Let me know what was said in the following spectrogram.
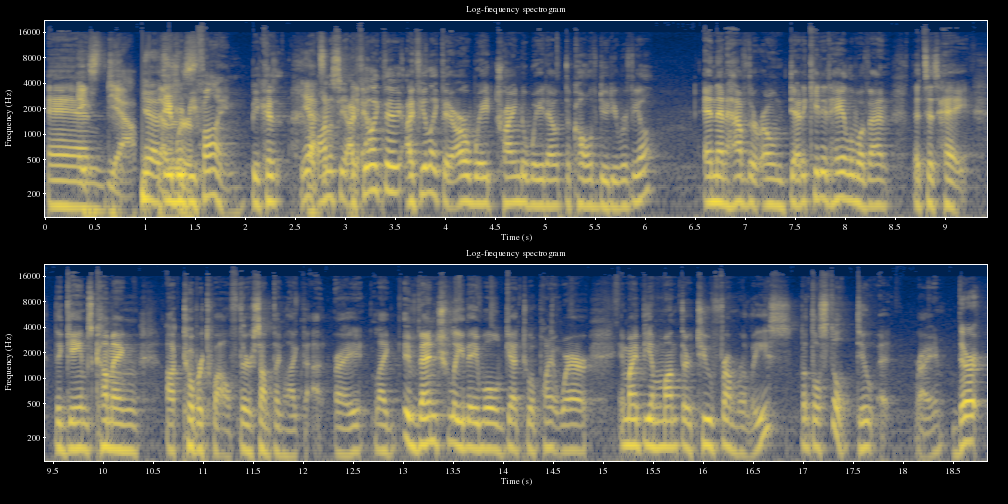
and ex- yeah Yeah, that's it would true. be fine because Yeah. honestly, I feel like they I feel like they are wait trying to wait out the Call of Duty reveal, and then have their own dedicated Halo event that says, "Hey, the game's coming October 12th" or something like that, right? Like eventually they will get to a point where it might be a month or two from release, but they'll still do it, right? There,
